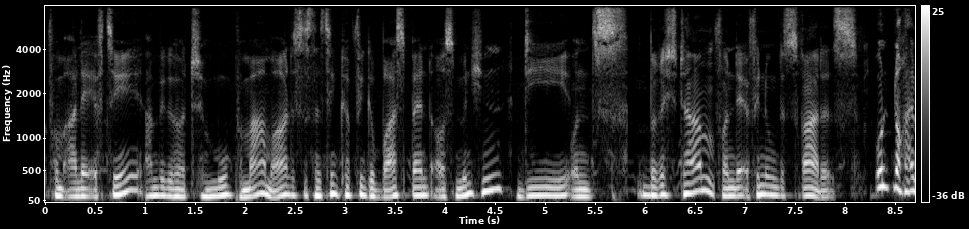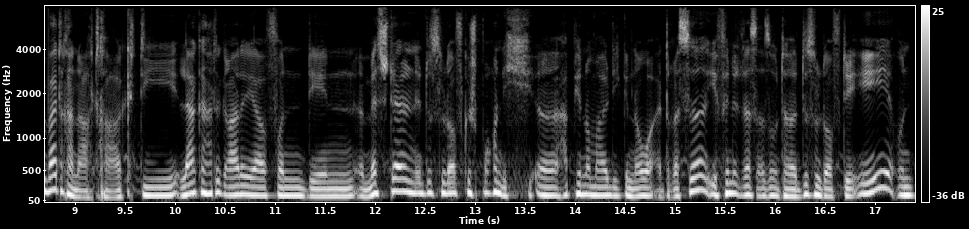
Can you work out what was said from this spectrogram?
vom ADFC haben wir gehört Moop Mama. Das ist eine zehnköpfige Brassband aus München, die uns berichtet haben von der Erfindung des Rades. Und noch ein weiterer Nachtrag. Die Lerke hatte gerade ja von den Messstellen in Düsseldorf gesprochen. Ich äh, habe hier nochmal die genaue Adresse. Ihr findet das also unter düsseldorf.de und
